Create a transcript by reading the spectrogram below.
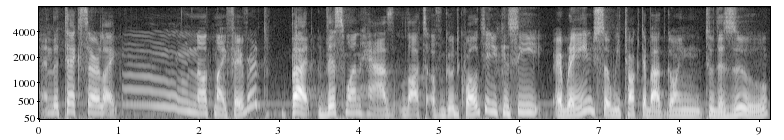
And the texts are like, not my favorite, but this one has lots of good quality. You can see a range. So we talked about going to the zoo.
